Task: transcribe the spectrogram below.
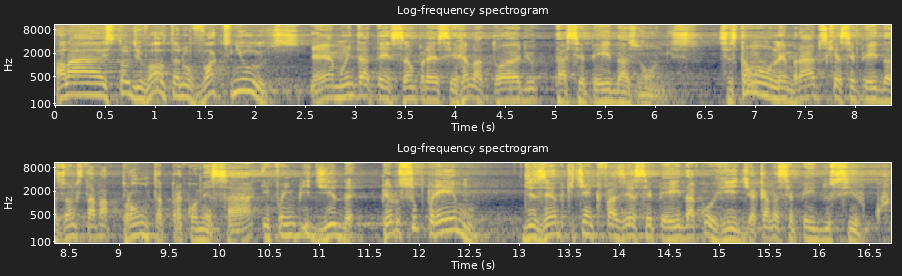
Olá, estou de volta no Vox News. É muita atenção para esse relatório da CPI das ONGs. Vocês estão lembrados que a CPI das ONGs estava pronta para começar e foi impedida pelo Supremo, dizendo que tinha que fazer a CPI da Covid, aquela CPI do circo.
